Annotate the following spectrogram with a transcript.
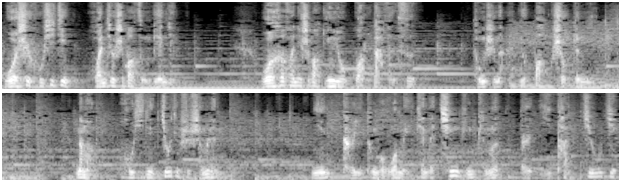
我是胡锡进，环球时报总编辑。我和环球时报拥有广大粉丝，同时呢又饱受争议。那么，胡锡进究竟是什么人？您可以通过我每天的蜻蜓评论而一探究竟。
